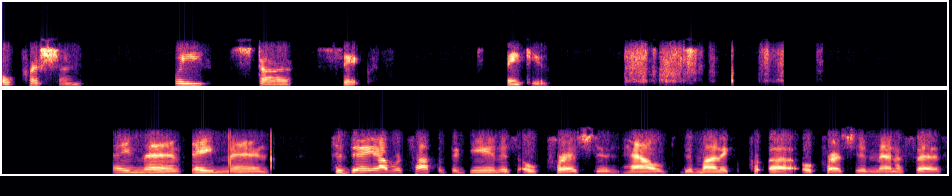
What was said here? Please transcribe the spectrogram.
oppression, please star 6. Thank you. Amen. Amen. Today, our topic again is oppression, how demonic uh, oppression manifests.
